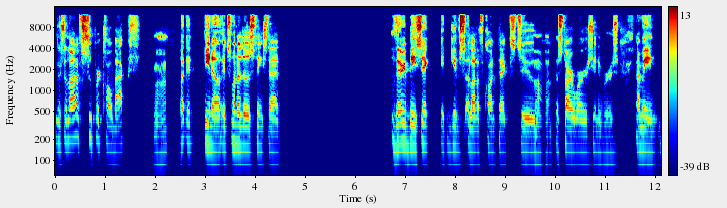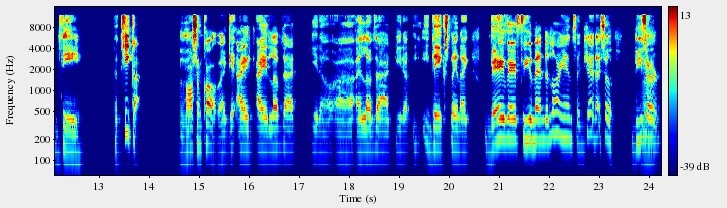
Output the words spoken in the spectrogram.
there's a lot of super callbacks Mhm. but it you know it's one of those things that very basic it gives a lot of context to Mhm. the Star Wars universe I mean the the teacup Mhm. awesome call like I I love that you know uh I love that you know they explain like very very few Mandalorians are Jedi so these Mhm. are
